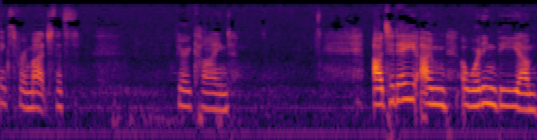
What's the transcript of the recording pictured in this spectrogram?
Thanks very much. That's very kind. Uh, today I'm awarding the um,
